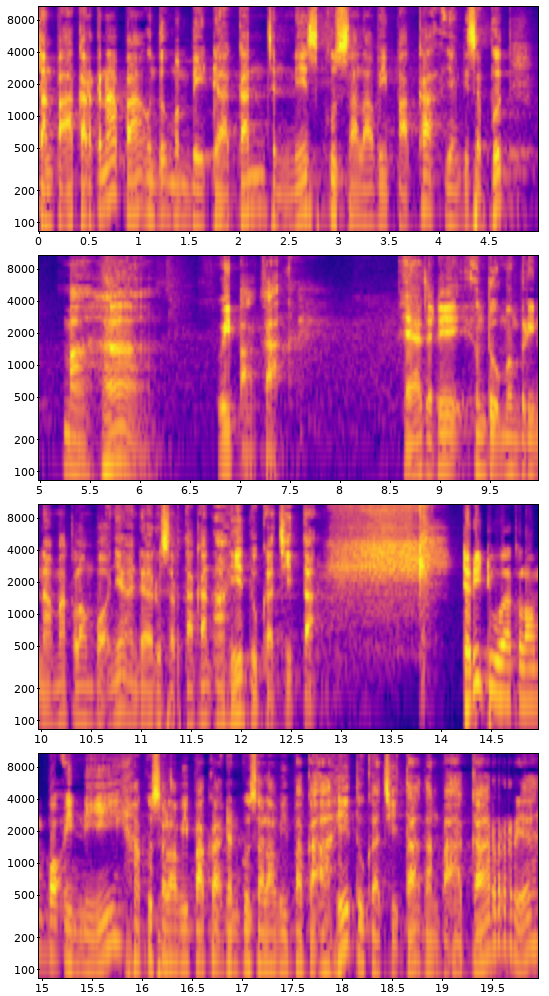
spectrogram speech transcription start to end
Tanpa akar kenapa? Untuk membedakan jenis kusala wipaka yang disebut maha wipaka. Ya, jadi untuk memberi nama kelompoknya Anda harus sertakan ahi tuka cita. Dari dua kelompok ini, aku salawi paka dan kusalawi paka ahe tuka cita tanpa akar ya,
